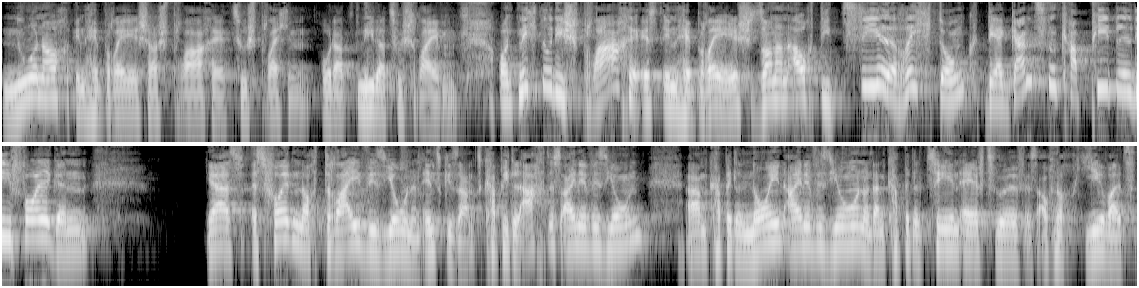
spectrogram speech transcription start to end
nur noch in hebräischer Sprache zu sprechen oder niederzuschreiben. Und nicht nur die Sprache ist in Hebräisch, sondern auch die Zielrichtung der ganzen Kapitel, die folgen, ja, es, es folgen noch drei Visionen insgesamt. Kapitel 8 ist eine Vision, ähm, Kapitel 9 eine Vision und dann Kapitel 10, 11, 12 ist auch noch jeweils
